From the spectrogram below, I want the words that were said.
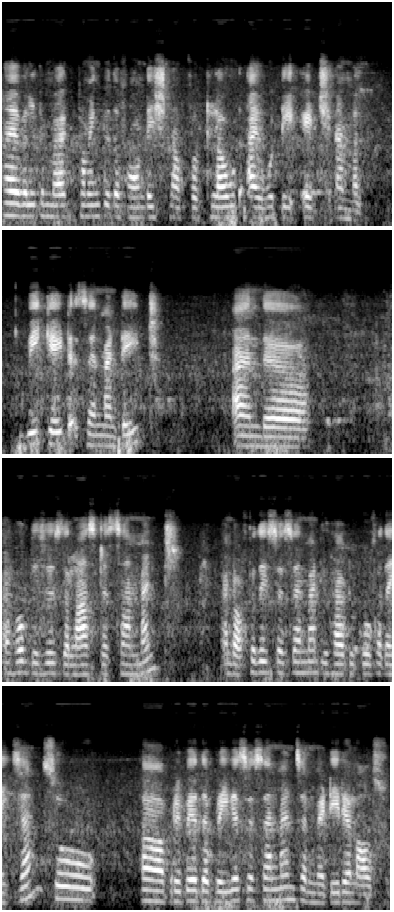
Hi, welcome back. Coming to the foundation of Cloud IoT Edge ML. Week 8, assignment 8. And uh, I hope this is the last assignment. And after this assignment, you have to go for the exam. So, uh, prepare the previous assignments and material also.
